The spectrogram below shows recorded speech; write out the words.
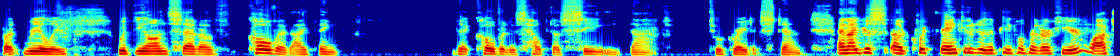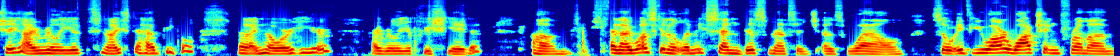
But really, with the onset of COVID, I think that COVID has helped us see that to a great extent. And I just a quick thank you to the people that are here watching. I really, it's nice to have people that I know are here. I really appreciate it. Um, and I was going to let me send this message as well. So if you are watching from a,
